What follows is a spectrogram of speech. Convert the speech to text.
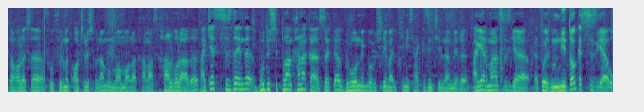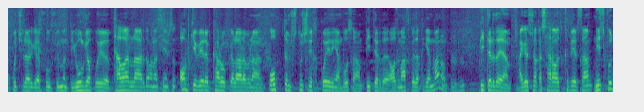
Xudo xohlasa fulfilment ochilishi bilan bu muammolar hammasi hal bo'ladi. Aka sizda endi будущий plan qanaqa? Siz aytyapsiz dvornik bo'lib ishlayman ikki ming sakkizinchi yildan beri. Agar man sizga то есть не только sizga o'quvchilarga fulfilment yo'lga qo'yib tovarlarni onasi hamsin olib kelib berib korobkalari bilan optim shtuchniy qilib qo'yadigan bo'lsam piterda hozir moskvada qilganmanu? Piterda ham. Agar shunaqa sharoit qilib bersam nechi pul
